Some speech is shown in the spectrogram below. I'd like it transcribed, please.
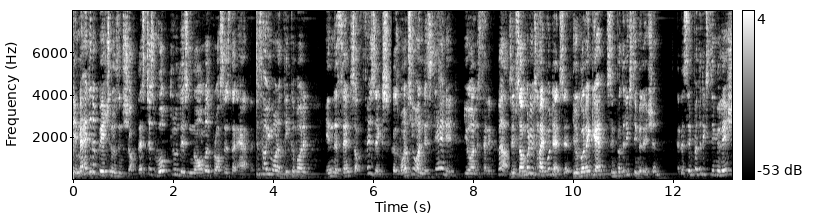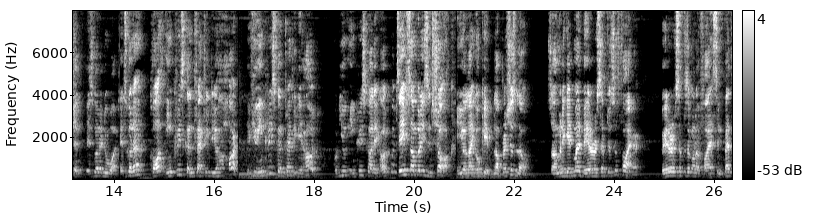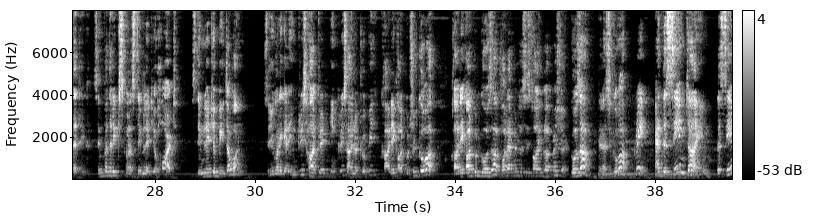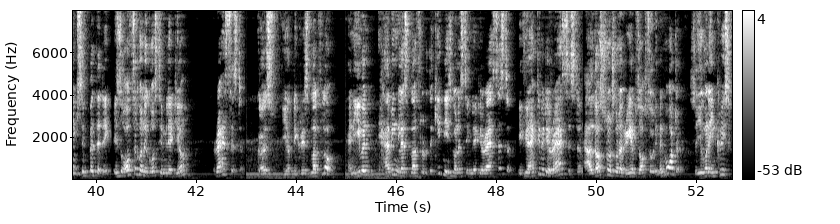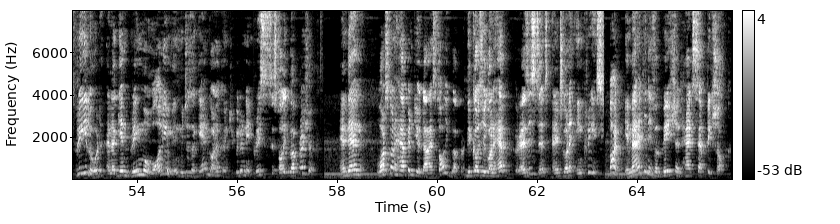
So imagine a patient who's in shock. Let's just walk through this normal process that happens. This is how you want to think about it in the sense of physics because once you understand it, you understand it well. So if somebody is hypotensive, you're going to get sympathetic stimulation and the sympathetic stimulation is going to do what? It's going to cause increased contractility of your heart. If you increase contractility of your heart, would you increase cardiac output? Say if somebody is in shock, you're like, okay, blood pressure is low, so I'm going to get my beta receptors to fire. Beta receptors are going to fire sympathetic. Sympathetic is going to stimulate your heart, stimulate your beta 1. So you're going to get increased heart rate, increased inotropy, cardiac output should go up. Cardiac output goes up. What happens to systolic blood pressure? Goes up. It has to go up. Great. At the same time, the same sympathetic is also going to go stimulate your RAS system because you have decreased blood flow. And even having less blood flow to the kidney is going to stimulate your RAS system. If you activate your RAS system, aldosterone is going to reabsorb sodium and water. So you're going to increase preload and again bring more volume in, which is again going to contribute to an increased systolic blood pressure. And then what's going to happen to your diastolic blood pressure? Because you're going to have resistance and it's going to increase. But imagine if a patient had septic shock.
